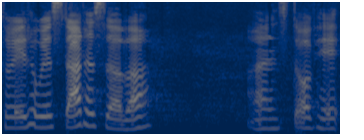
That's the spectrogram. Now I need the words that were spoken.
So it will start a server and stop it.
